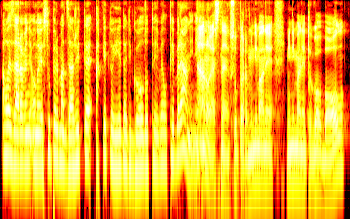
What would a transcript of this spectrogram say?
Ale zároveň ono je super mať zažité, aké to je dať gól do tej veľkej brány. Nie? Áno, jasné, super. Minimálne, minimálne to gól bol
